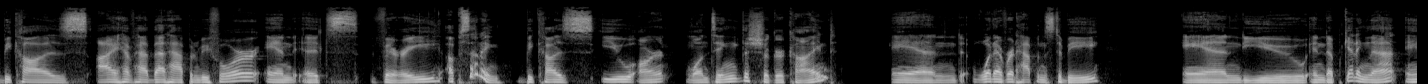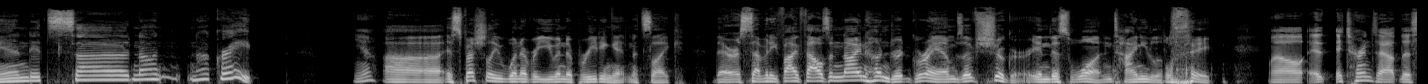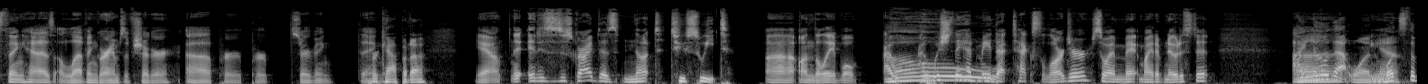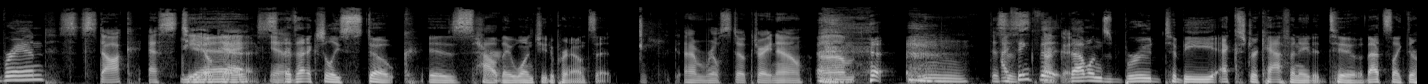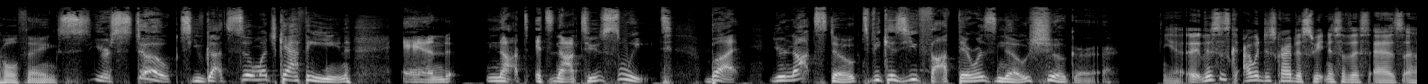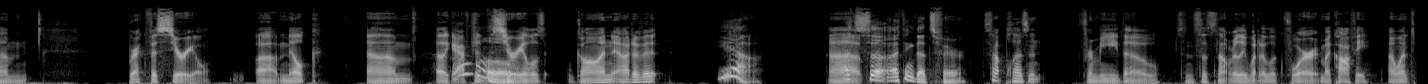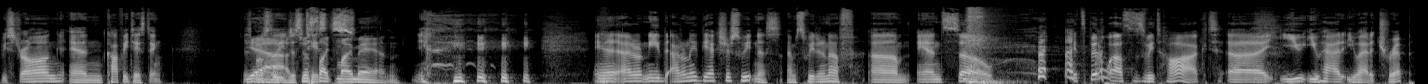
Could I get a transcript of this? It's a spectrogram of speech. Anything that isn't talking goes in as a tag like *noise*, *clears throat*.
because I have had that happen before and it's very upsetting because you aren't wanting the sugar kind and whatever it happens to be and you end up getting that and it's uh not not great Yeah. uh, especially whenever you end up reading it and it's like there are 75,900 grams of sugar in this one tiny little *laughs* thing. Well, it, it turns out this thing has 11 grams of sugar uh, per per serving thing. per capita. Yeah, it, it is described as not too sweet uh, on the label. I, I wish they had made Oh. that text larger, so I may, might have noticed it. I know Uh, that one. yeah. What's the brand? Stock S T O K. Yes. Yeah, It's actually Stoke is how Sure. they want you to pronounce it. I'm real stoked right now. Um, *laughs* mm, this I is think not that good. that one's brewed to be extra caffeinated too. That's like their whole thing. S- You're stoked. You've got so much caffeine and not it's not too sweet. But you're not stoked because you thought there was no sugar. Yeah, uh, this is. I would describe the sweetness of this as um, breakfast cereal, uh, milk. Um, like after the Oh. cereal is gone out of it. Yeah. Uh, That's uh, I think that's fair. It's not pleasant for me though, since that's not really what I look for in my coffee. I want it to be strong and coffee tasting. It's yeah, just, like tastes- my man. *laughs* and I don't need I don't need the extra sweetness. I'm sweet enough. Um, and so *laughs* it's been a while since we talked. Uh, you you had you had a trip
